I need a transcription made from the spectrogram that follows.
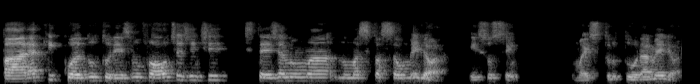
para que quando o turismo volte a gente esteja numa numa situação melhor. Isso sim, uma estrutura melhor.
